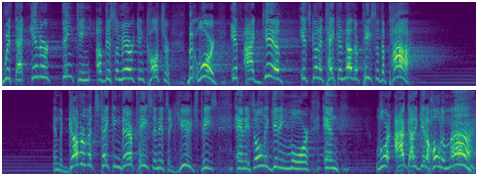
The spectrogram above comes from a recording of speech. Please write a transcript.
with that inner thinking of this American culture. But Lord, if I give, it's going to take another piece of the pie. And the government's taking their piece, and it's a huge piece, and it's only getting more. And Lord, I've got to get a hold of mine.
